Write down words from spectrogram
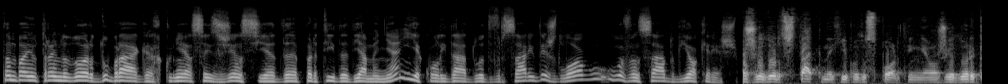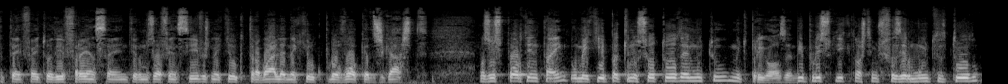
Também o treinador do Braga reconhece a exigência da partida de amanhã e a qualidade do adversário, desde logo o avançado Guioqueres. É um jogador de destaque na equipa do Sporting, é um jogador que tem feito a diferença em termos ofensivos, naquilo que trabalha, naquilo que provoca desgaste. Mas o Sporting tem uma equipa que no seu todo é muito, muito perigosa. E por isso digo que nós temos que fazer muito de tudo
